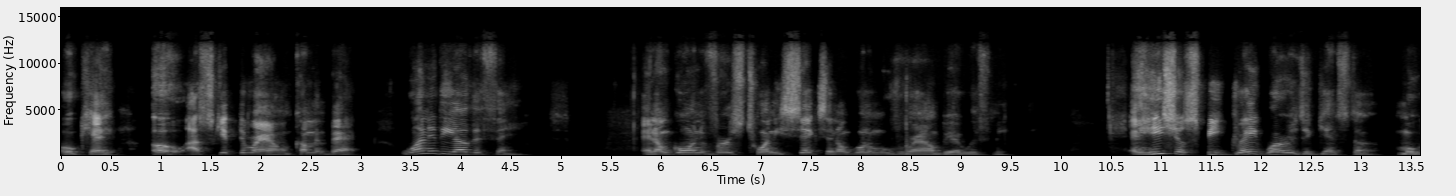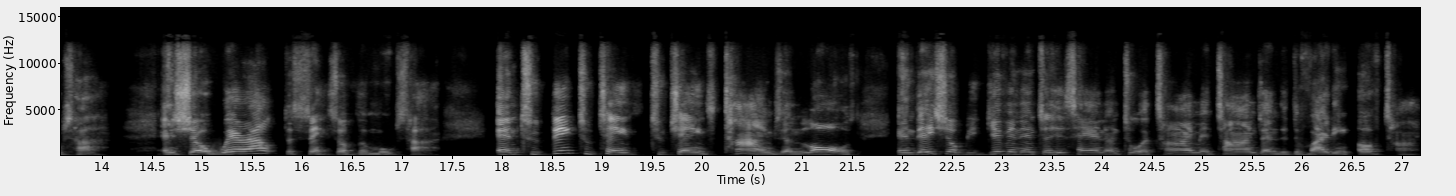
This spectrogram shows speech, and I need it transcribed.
Okay. Oh, I skipped around. I'm coming back. One of the other things, And I'm going to verse 26, and I'm going to move around. Bear with me. And he shall speak great words against the Most High, and shall wear out the saints of the Most High. And to think to change to change times and laws, and they shall be given into his hand until a time and times and the dividing of time.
